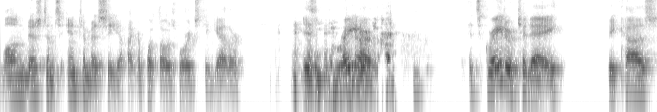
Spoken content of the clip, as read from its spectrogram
long distance intimacy, if I could put those words together, is greater. it's greater today because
